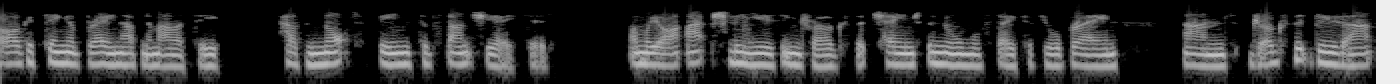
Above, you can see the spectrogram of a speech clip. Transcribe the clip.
targeting a brain abnormality has not been substantiated. And we are actually using drugs that change the normal state of your brain. And drugs that do that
